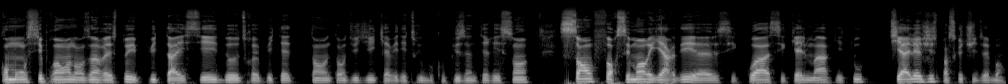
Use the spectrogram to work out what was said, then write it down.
commencé probablement dans un resto et puis tu as essayé d'autres. Peut-être tu as entendu dire qu'il y avait des trucs beaucoup plus intéressants sans forcément regarder euh, c'est quoi, c'est quelle marque et tout. Tu y allais juste parce que tu disais, bon,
